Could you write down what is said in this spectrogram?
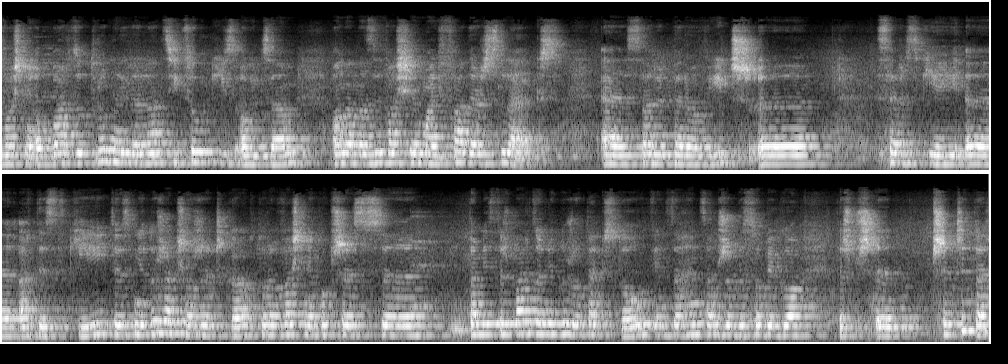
właśnie o bardzo trudnej relacji córki z ojcem. Ona nazywa się My Father's Legs e, Sary Perowicz, e, serskiej e, artystki. To jest nieduża książeczka, która właśnie poprzez, e, tam jest też bardzo niedużo tekstu, więc zachęcam, żeby sobie go też e, przeczytać,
